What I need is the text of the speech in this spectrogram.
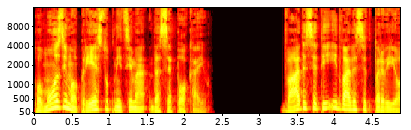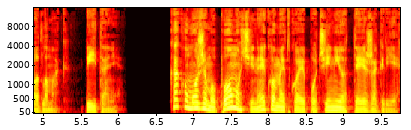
Pomozimo prijestupnicima da se pokaju. 20. i 21. odlomak. Pitanje. Kako možemo pomoći nekome tko je počinio težak grijeh?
